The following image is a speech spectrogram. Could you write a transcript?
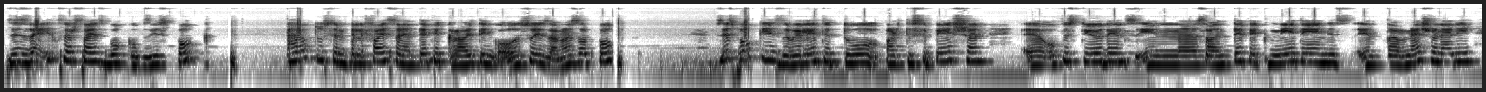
This is the exercise book of this book. How to simplify scientific writing also is another book. This book is related to participation uh, of students in uh, scientific meetings internationally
